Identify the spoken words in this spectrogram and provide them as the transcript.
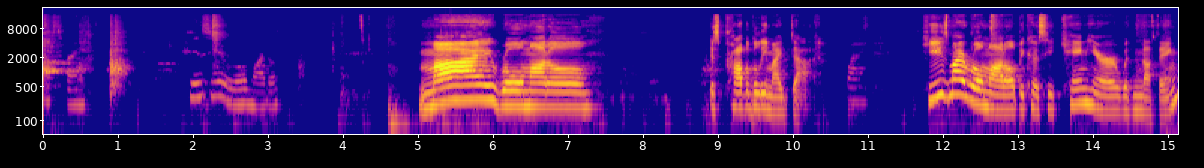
That's fun. Who's your role model? My role model is probably my dad. He's my role model because he came here with nothing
